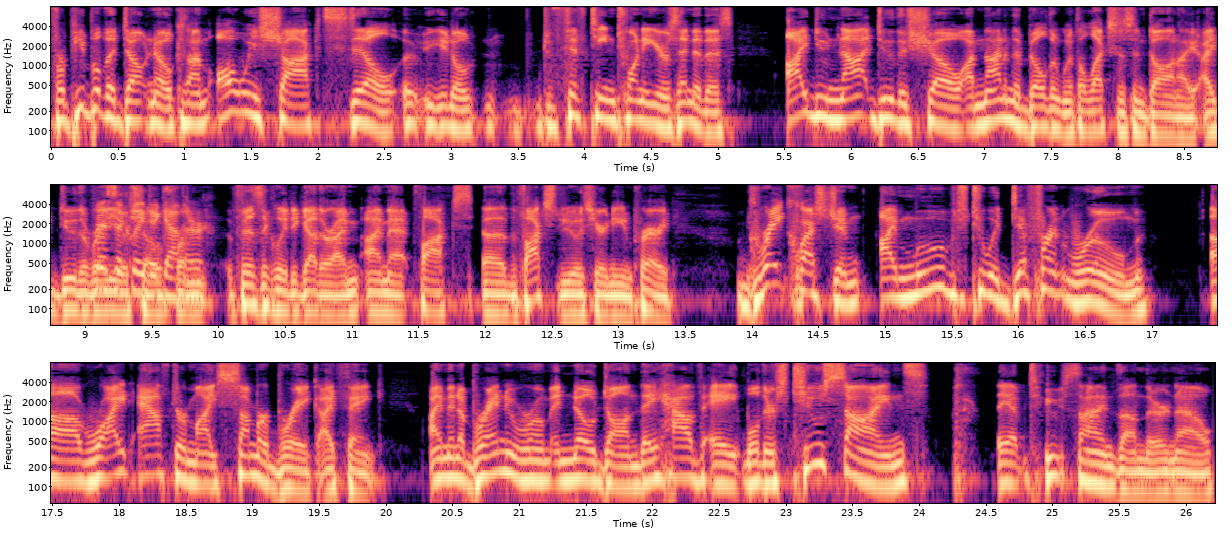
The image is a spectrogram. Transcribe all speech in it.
for people that don't know, because I'm always shocked still, uh, you know, 15, 20 years into this, I do not do the show. I'm not in the building with Alexis and Dawn. I, I do the radio Physically show together. from physically together. I'm, I'm at Fox, uh, the Fox studios here in Eden Prairie. Great question. I moved to a different room uh, right after my summer break, I think. I'm in a brand new room, and no, Dawn, they have a, well, there's two signs. they have two signs on there now.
